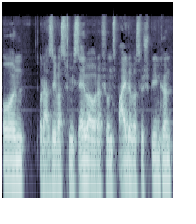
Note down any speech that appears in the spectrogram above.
Und oder sehe was für mich selber oder für uns beide, was wir spielen können.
